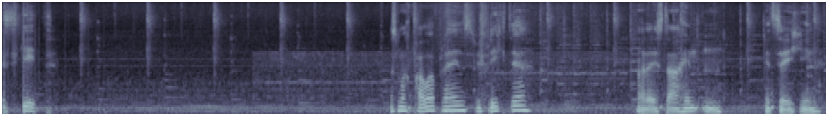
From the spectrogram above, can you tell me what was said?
Es geht. Was macht Powerplanes? Wie fliegt der? Ah, der ist da hinten. Jetzt sehe ich ihn.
